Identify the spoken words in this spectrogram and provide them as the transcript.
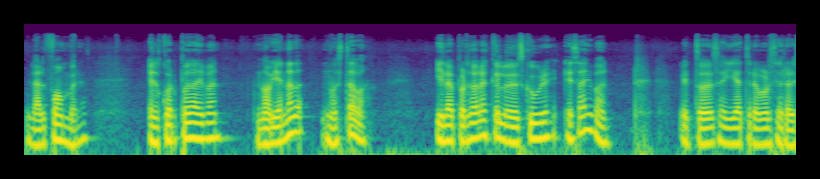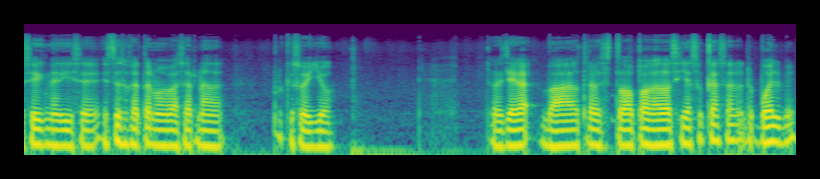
la alfombra, el cuerpo de Ivan no había nada, no estaba. Y la persona que lo descubre es Ivan. Entonces ahí a Trevor se resigna y dice, este sujeto no me va a hacer nada, porque soy yo. Entonces llega, va otra vez todo apagado así a su casa, vuelve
